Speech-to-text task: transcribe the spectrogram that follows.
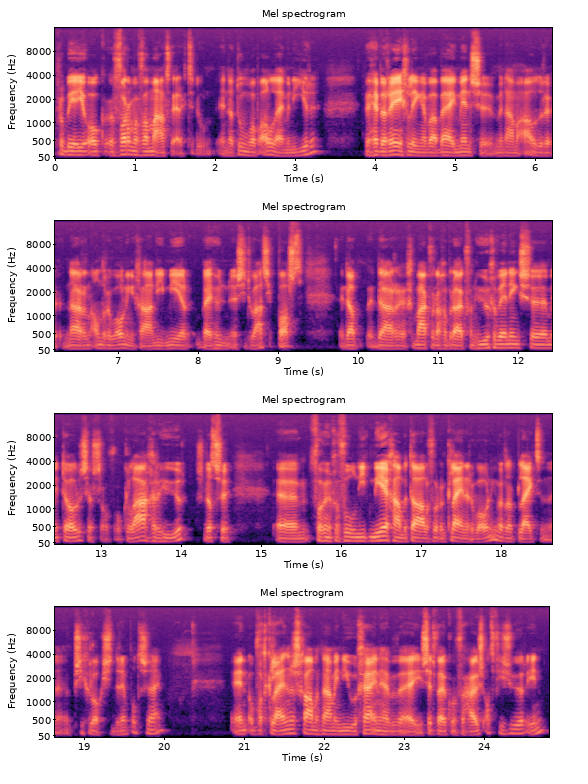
probeer je ook vormen van maatwerk te doen. En dat doen we op allerlei manieren. We hebben regelingen waarbij mensen, met name ouderen, naar een andere woning gaan die meer bij hun uh, situatie past. En dat, daar maken we dan gebruik van huurgewenningsmethodes, of ook lagere huur, zodat ze um, voor hun gevoel niet meer gaan betalen voor een kleinere woning, want dat blijkt een uh, psychologische drempel te zijn. En op wat kleinere schaal, met name in Nieuwegein, hebben wij, zetten wij ook een verhuisadviseur in.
